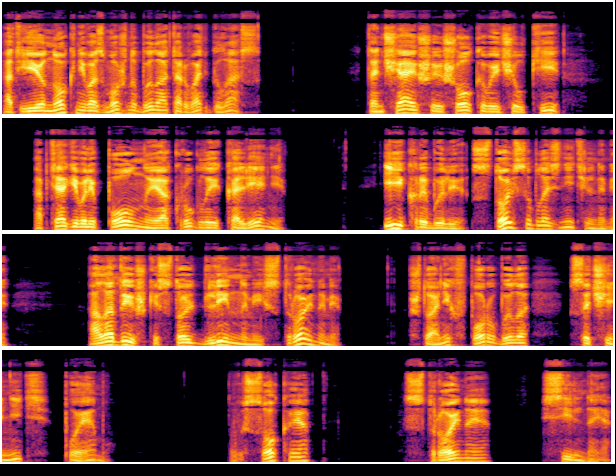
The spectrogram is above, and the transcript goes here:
От ее ног невозможно было оторвать глаз. Тончайшие шелковые чулки обтягивали полные округлые колени, икры были столь соблазнительными, а лодыжки столь длинными и стройными, что о них впору было сочинить поэму. Высокая, стройная, сильная.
